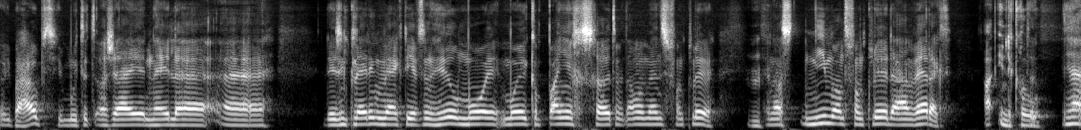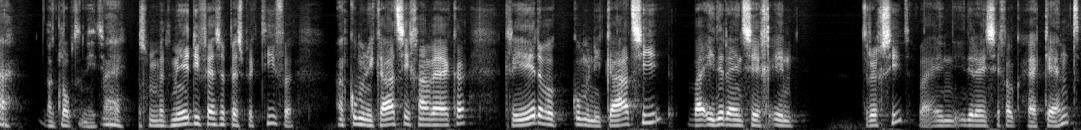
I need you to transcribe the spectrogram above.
überhaupt. Je moet het als jij een hele. eh er is een kledingmerk die heeft een heel mooi, mooie campagne geschoten met allemaal mensen van kleur. Hm. En als niemand van kleur daaraan werkt, Ah, in de crew, ja, dan klopt het niet. nee. Als we met meer diverse perspectieven aan communicatie gaan werken, creëren we communicatie waar iedereen zich in terugziet, waarin iedereen zich ook herkent,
